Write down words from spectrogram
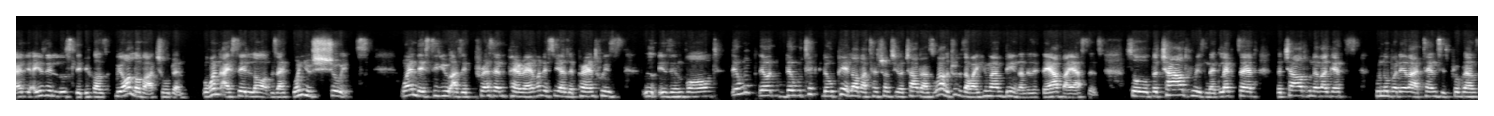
I use it loosely because we all love our children. But when I say love, it's like when you show it, when they see you as a present parent, when they see you as a parent who is is involved, they will they they will take they will pay a lot of attention to your child as well. The truth is that we're human beings and they are biases. So the child who is neglected, the child who never gets, who nobody ever attends his programs,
